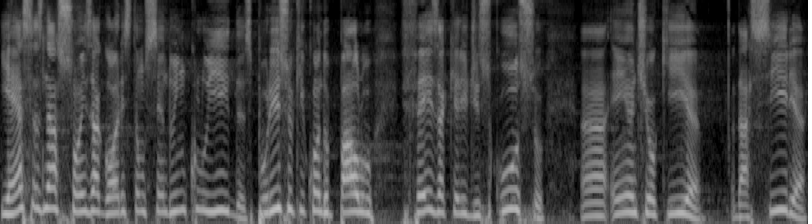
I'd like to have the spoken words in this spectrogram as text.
E essas nações agora estão sendo incluídas. Por isso que quando Paulo fez aquele discurso ah, em Antioquia da Síria,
